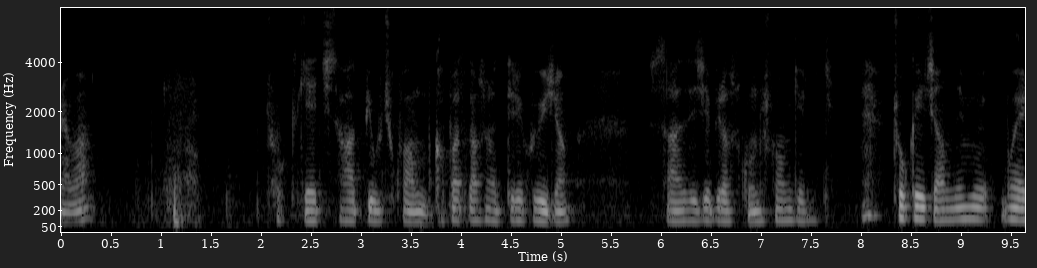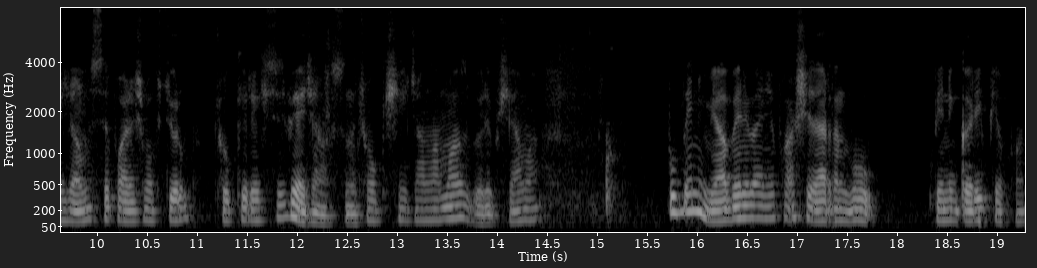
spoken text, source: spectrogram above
Merhaba. Çok geç saat bir buçuk falan kapattıktan sonra direkt uyuyacağım. Sadece biraz konuşmam gerek. Çok heyecanlıyım ve bu heyecanımı size paylaşmak istiyorum. Çok gereksiz bir heyecan aslında. Çok kişi heyecanlanmaz böyle bir şey ama bu benim ya. Beni ben yapan şeylerden bu beni garip yapan,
